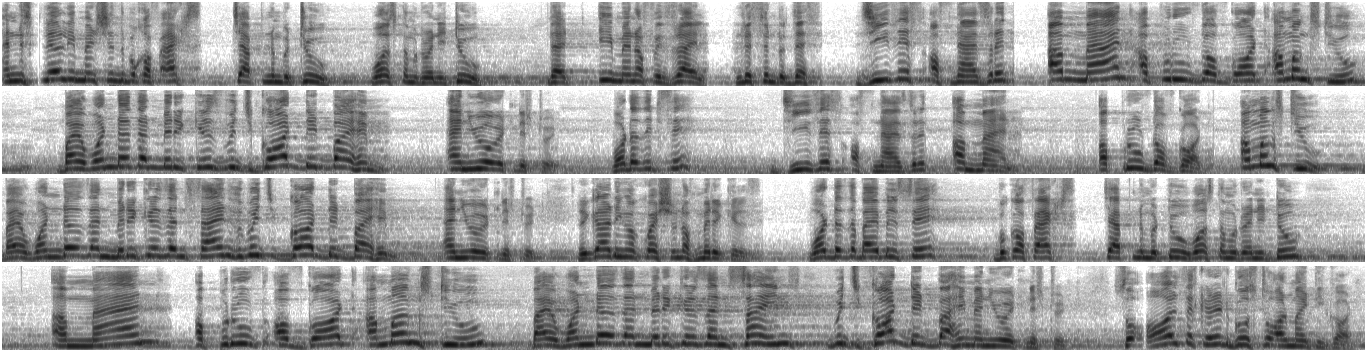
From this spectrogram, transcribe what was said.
And it's clearly mentioned in the book of Acts, chapter number 2, verse number 22, that ye men of Israel, listen to this. Jesus of Nazareth, a man approved of God amongst you by wonders and miracles which God did by him, and you are witness to it. What does it say? Jesus of Nazareth, a man approved of God amongst you by wonders and miracles and signs which God did by him, and you witness to it. Regarding a question of miracles, what does the Bible say? Book of Acts, chapter number 2, verse number 22. A man approved of God amongst you by wonders and miracles and signs which God did by him, and you witnessed to it. So all the credit goes to Almighty God.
